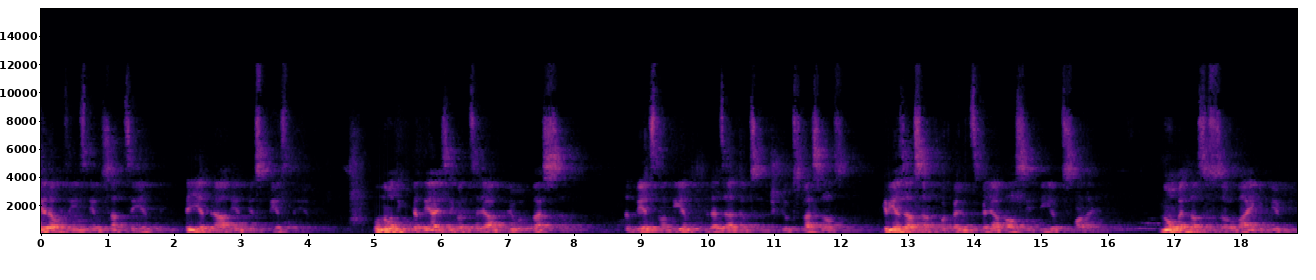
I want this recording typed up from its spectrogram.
ieraudzījis, tiem sacīja: Ejiet, rādieties priesteriem! Un notika, ka tie aizjūta ceļā kļuva veseli. Tad viens no tiem, redzēdams, ka viņš kļūst vesels, griezās atpakaļ un skaļā balsī Dievu slavēja. Nometās uz savu vaigu pie viņa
